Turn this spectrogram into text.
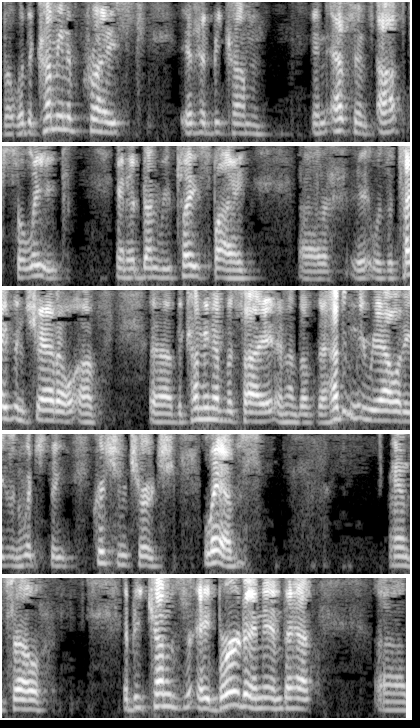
But with the coming of Christ, it had become, in essence, obsolete and had been replaced by, uh, it was a type and shadow of uh, the coming of Messiah and of the heavenly realities in which the Christian church lives. And so it becomes a burden in that uh,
